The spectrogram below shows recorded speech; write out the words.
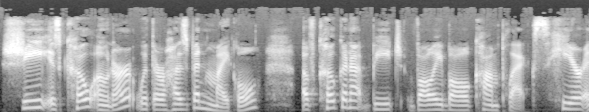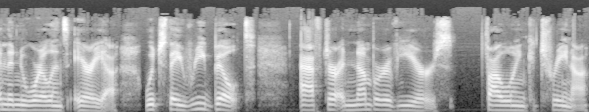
She is co owner with her husband Michael of Coconut Beach Volleyball Complex here in the New Orleans area, which they rebuilt after a number of years following Katrina.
